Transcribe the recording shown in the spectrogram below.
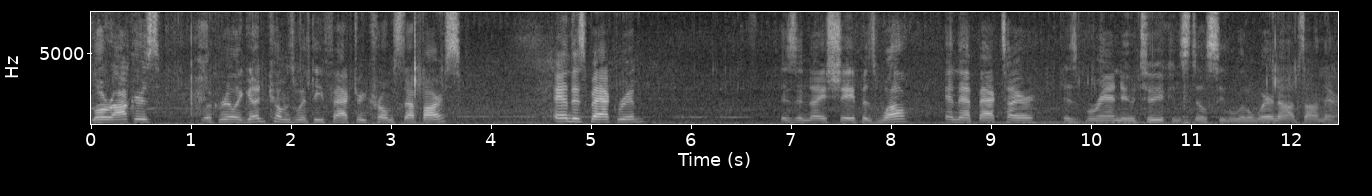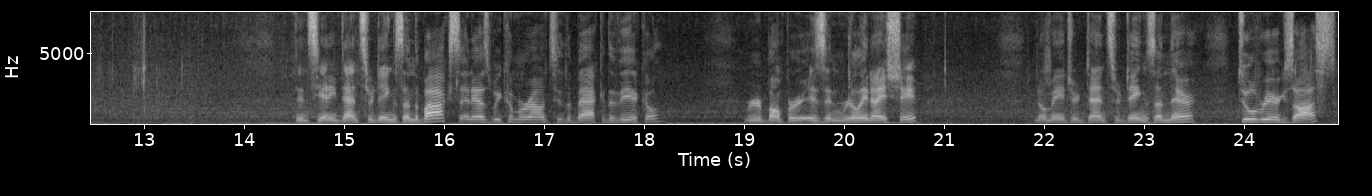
Low rockers look really good, comes with the factory chrome step bars. And this back rim is in nice shape as well. And that back tire is brand new too. You can still see the little wear knobs on there. Didn't see any dents or dings on the box. And as we come around to the back of the vehicle, rear bumper is in really nice shape. No major dents or dings on there. Dual rear exhaust,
